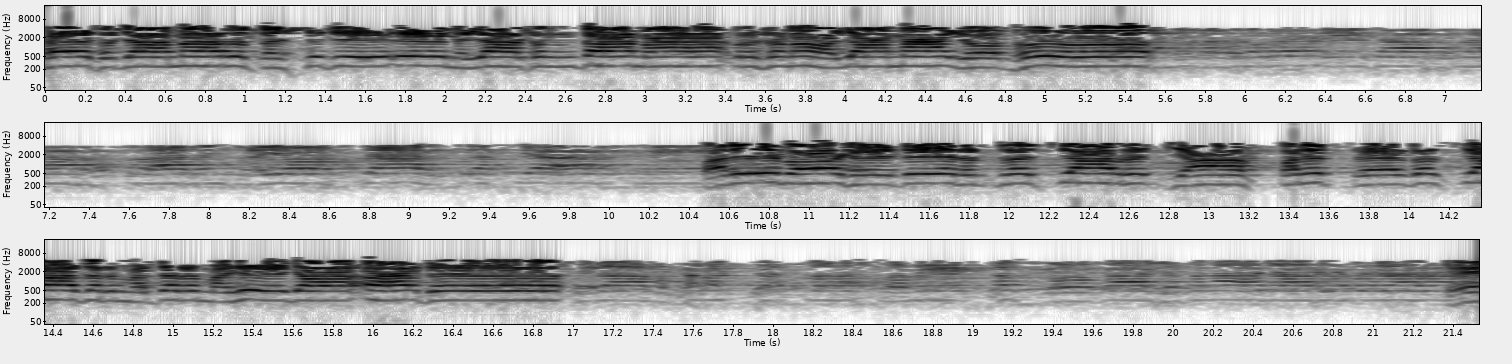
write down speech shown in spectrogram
भेषजामारुतशुचीन या सन्तामा वृषणो यामा यो भू परिबोधेति रुद्रस्यावृद्ध्याः परित्वेदस्या धर्मधर्महेगात् हे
